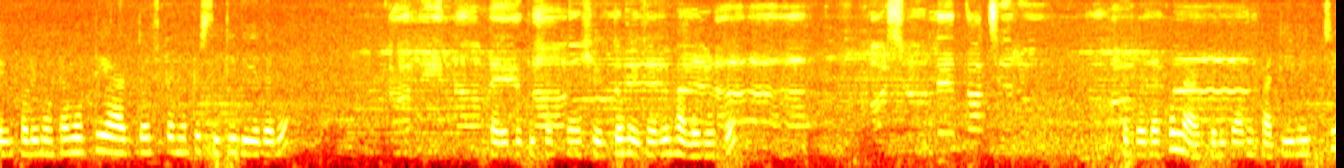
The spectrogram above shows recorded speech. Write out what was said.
এরপরে মোটামুটি আট দশটা মতো সিটি দিয়ে দেবো। তবে কচু শাকটা সেদ্ধ হয়ে যাবে ভালো মতো। এরপর দেখো নারকেলটা আমি ফাটিয়ে নিচ্ছি।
